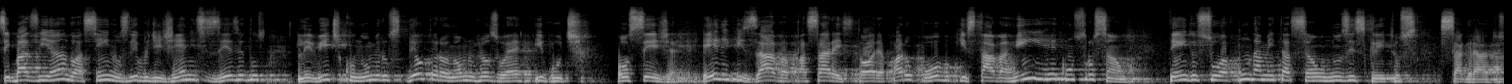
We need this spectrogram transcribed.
Se baseando assim nos livros de Gênesis, Êxodo, Levítico, Números, Deuteronômio, Josué e Ruth. Ou seja, ele visava passar a história para o povo que estava em reconstrução, tendo sua fundamentação nos escritos sagrados.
